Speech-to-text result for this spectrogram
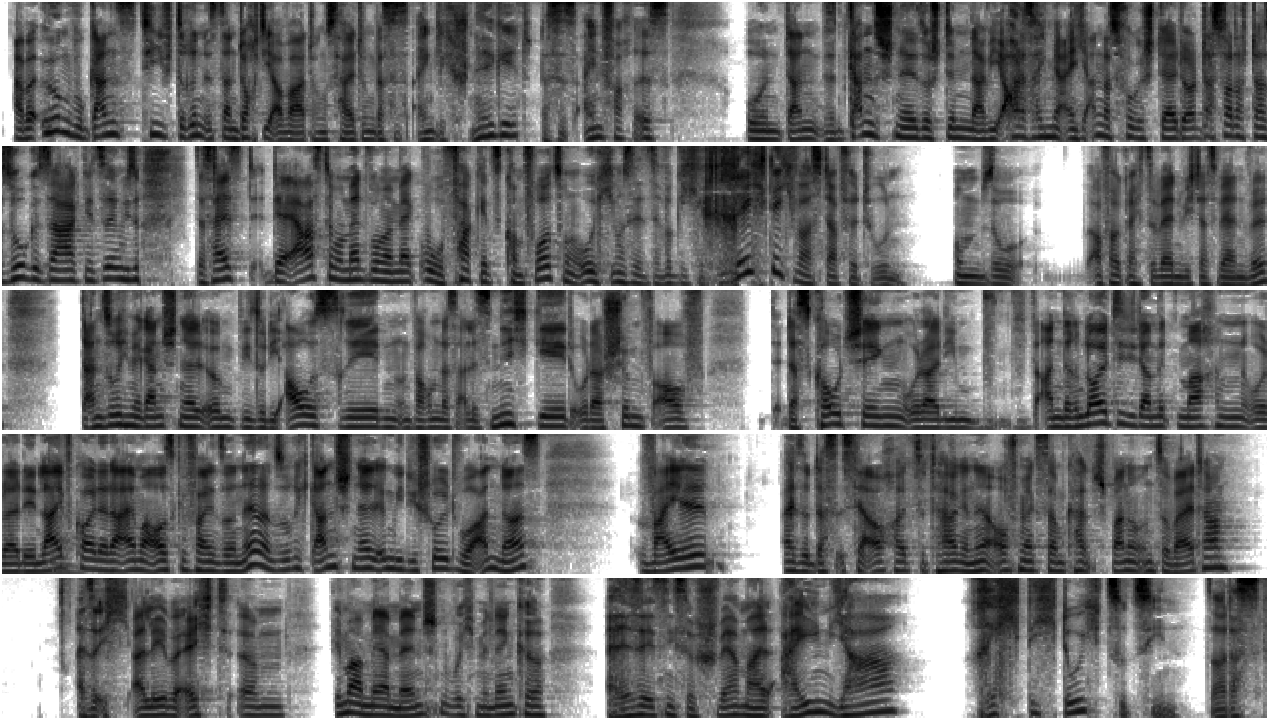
Aber irgendwo ganz tief drin ist dann doch die Erwartungshaltung, dass es eigentlich schnell geht, dass es einfach ist. Und dann sind ganz schnell so Stimmen da wie, oh, das habe ich mir eigentlich anders vorgestellt oder das war doch da so gesagt, jetzt irgendwie so. Das heißt, der erste Moment, wo man merkt, oh fuck, jetzt Komfortzone, oh, ich muss jetzt wirklich richtig was dafür tun, um so erfolgreich zu werden, wie ich das werden will. Dann suche ich mir ganz schnell irgendwie so die Ausreden und warum das alles nicht geht oder schimpf auf das Coaching oder die anderen Leute, die da mitmachen oder den Live-Call, der da einmal ausgefallen ist, so, ne, dann suche ich ganz schnell irgendwie die Schuld woanders, weil, also das ist ja auch heutzutage, ne, Aufmerksamkeitsspanne und so weiter. Also ich erlebe echt ähm, immer mehr Menschen, wo ich mir denke, es ist ja jetzt nicht so schwer, mal ein Jahr richtig durchzuziehen. So, das,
